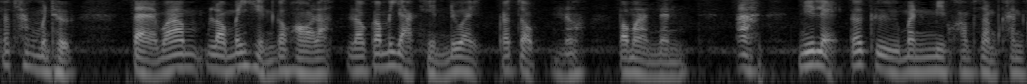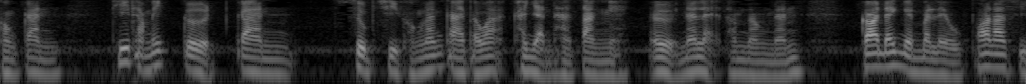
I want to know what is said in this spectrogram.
ก็ช่างมันเถอะ แต่ว่าเราไม่เห็นก็พอละเราก็ไม่อยากเห็นด้วยก็จบเนาะประมาณนั้นอะนี่แหละก็คือมันมีความสำคัญของการที่ทำให้เกิดการสูบฉีดของร่างกายแปลว่าขยันหาตังค์ไงเออนั่นแหละทำนองนั้น ก็ได้เงินมาเร็ว เพราะราศี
